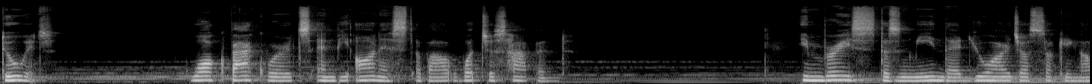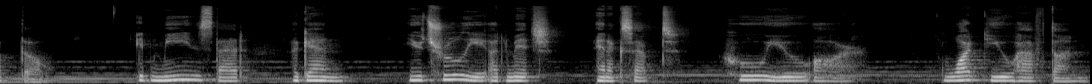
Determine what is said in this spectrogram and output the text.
do it. Walk backwards and be honest about what just happened. Embrace doesn't mean that you are just sucking up, though. It means that, again, you truly admit and accept who you are, what you have done.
